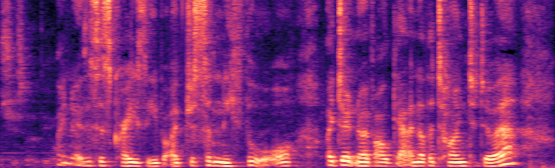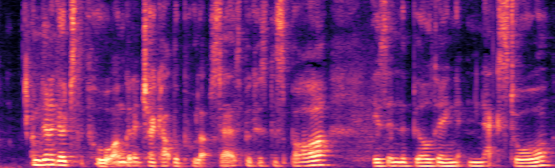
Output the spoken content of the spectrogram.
She's not the only I know this is crazy, but I've just suddenly thought I don't know if I'll get another time to do it. I'm gonna go to the pool. I'm gonna check out the pool upstairs because the spa is in the building next door.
